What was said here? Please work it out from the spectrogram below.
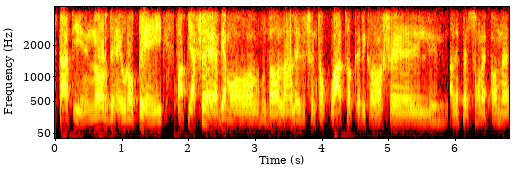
stati nord europei, fa piacere. Abbiamo la legge 104 che riconosce il, alle persone con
